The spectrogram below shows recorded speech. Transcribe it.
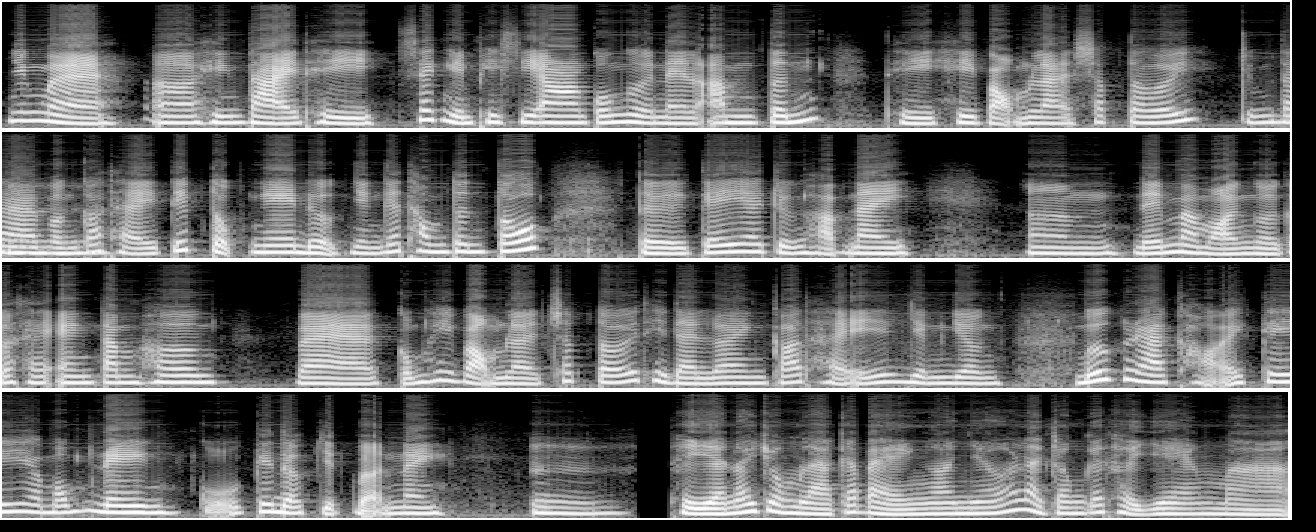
nhưng mà uh, hiện tại thì xét nghiệm PCR của người này là âm tính thì hy vọng là sắp tới chúng ta ừ. vẫn có thể tiếp tục nghe được những cái thông tin tốt từ cái uh, trường hợp này um, để mà mọi người có thể an tâm hơn và cũng hy vọng là sắp tới thì Đài Loan có thể dần dần bước ra khỏi cái à, bóng đen của cái đợt dịch bệnh này. Ừ. Thì à, nói chung là các bạn à, nhớ là trong cái thời gian mà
